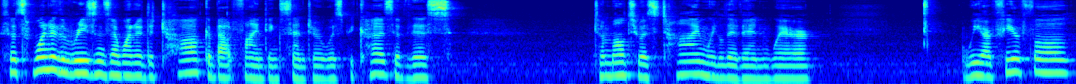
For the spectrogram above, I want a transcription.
So it's one of the reasons I wanted to talk about finding center was because of this tumultuous time we live in where we are fearful,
